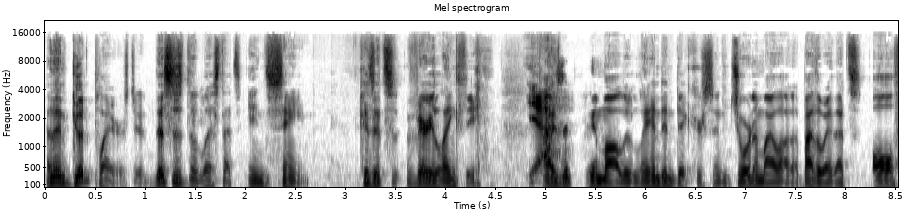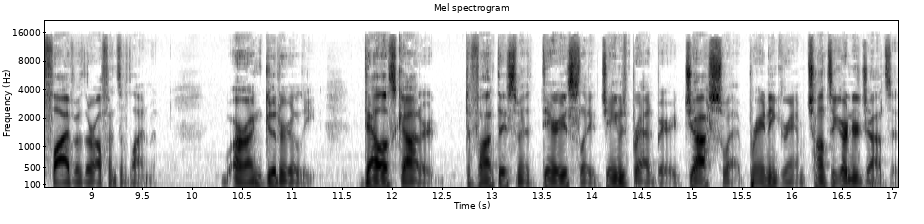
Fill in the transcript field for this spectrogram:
And then good players, dude. This is the list that's insane because it's very lengthy. Yeah, Isaac Seumalo, Landon Dickerson, Jordan Mailata. By the way, that's all five of their offensive linemen are on good or elite. Dallas Goedert, DeVonta Smith, Darius Slay, James Bradberry, Josh Sweat, Brandon Graham, Chauncey Gardner Johnson.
